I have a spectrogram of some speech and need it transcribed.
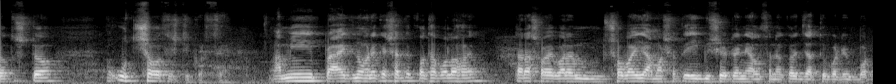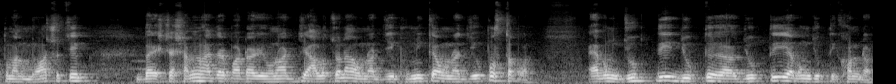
যথেষ্ট উৎসাহ সৃষ্টি করছে। আমি প্রায় দিন অনেকের সাথে কথা বলা হয়, তারা সবাই সবাই আমার সাথে এই বিষয়টা নিয়ে আলোচনা করে। জাতীয় পার্টির বর্তমান মহাসচিব ব্যারিস্টার স্বামী হায়দার পাটারি ওনার যে আলোচনা, ওনার যে ভূমিকা, ওনার যে উপস্থাপন এবং যুক্তি যুক্তি যুক্তি এবং যুক্তি খণ্ডন,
